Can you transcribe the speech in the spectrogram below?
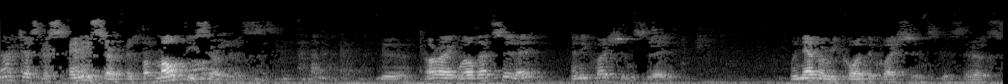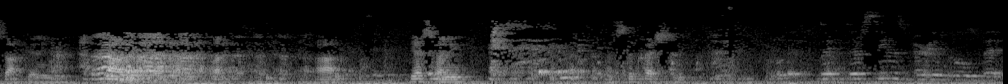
Not just any surface, but multi-surface. Yeah. All right. Well, that's it. Eh? Any questions today? We never record the questions because they're suck anyway. No, no, no, uh, yes, honey. What's the question? But there seems very little that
